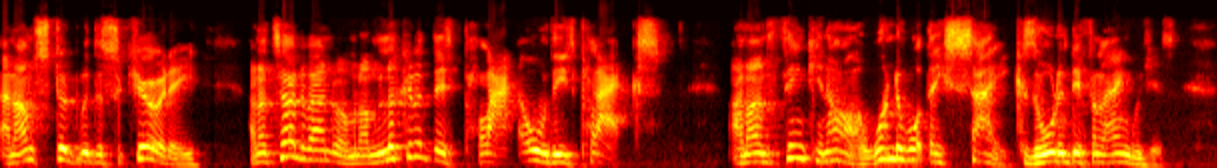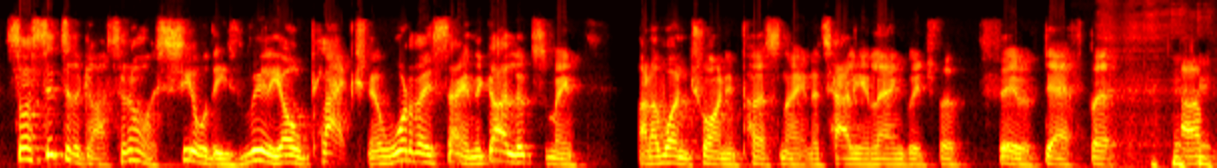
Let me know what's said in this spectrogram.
and I'm stood with the security. And I turned around to them, and I'm looking at this plaque, all these plaques, and I'm thinking, oh, I wonder what they say because they're all in different languages. So I said to the guy, I said, oh, I see all these really old plaques. You know, what are they saying? The guy looks at me, and I won't try and impersonate an Italian language for fear of death, but um,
